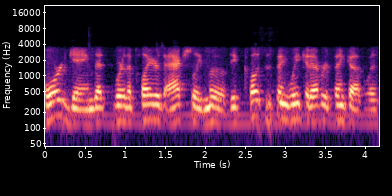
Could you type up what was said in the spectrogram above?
board game that where the players actually move. The closest thing we could ever think of was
